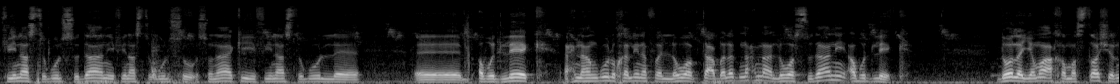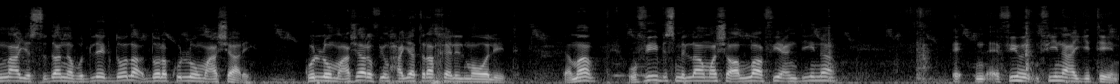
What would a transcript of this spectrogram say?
في ناس تقول سوداني في ناس تقول سوناكي في ناس تقول أبو دليك. إحنا هنقوله خلينا في اللي هو بتاع بلدنا إحنا اللي هو السوداني أبو دليك. دول يا جماعة 15 نعجه السوداني أبو دليك دول دول كلهم عشاري. كلهم عشاري وفيهم حاجات راخية للمواليد. تمام؟ وفي بسم الله ما شاء الله في عندنا في في نعجتين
